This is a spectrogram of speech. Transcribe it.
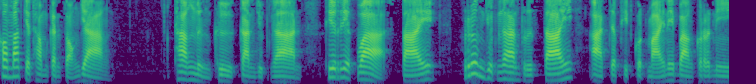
ก็มักจะทำกันสองอย่าง ทางหนึ่งคือการหยุดงานที่เรียกว่าสไตล์เรื่องหยุดงานหรือสไตล์อาจจะผิดกฎหมายในบางกรณี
